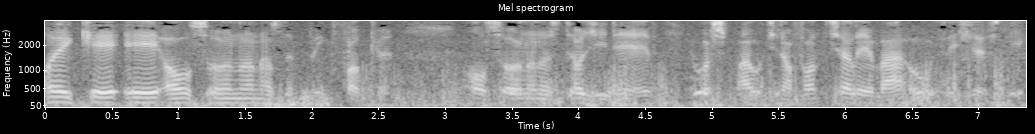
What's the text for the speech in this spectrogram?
aka uh, also known as the big fucker, also known as Dodgy Dave, who was spouting off on telly about Houthis yesterday.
